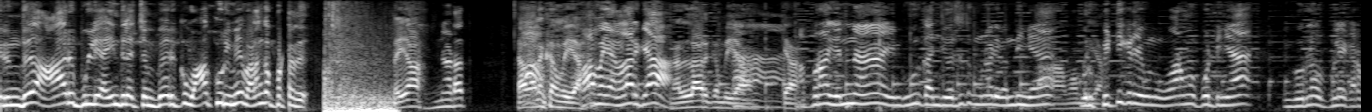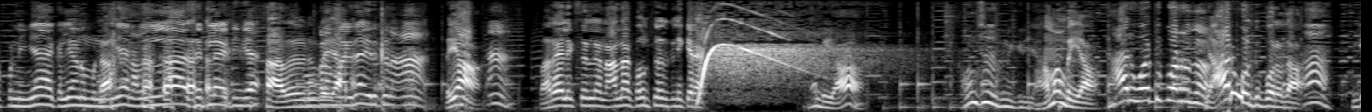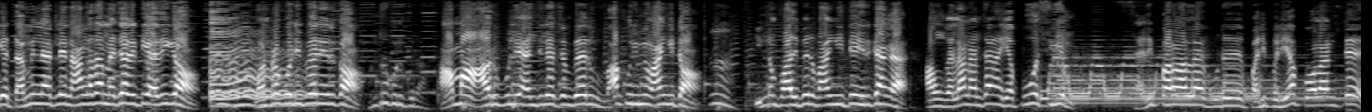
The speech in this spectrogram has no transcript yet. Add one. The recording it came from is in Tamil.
இருந்து ஆறு புள்ளி ஐந்து லட்சம் பேருக்கு வாக்குரிமை வழங்கப்பட்டது. என்னடா? வணக்கம் பையா. நல்லா இருக்கியா? நல்லா இருக்கேன் பையா. அப்புறம் என்ன? எங்க ஊருக்கு அஞ்சு வருஷத்துக்கு முன்னாடி வந்தீங்க. ஒரு. பெட்டி கடை ஒண்ணு ஓரமா போட்டீங்க. எங்க ஊர்ல ஒரு பிள்ளைய கரெக்ட் பண்ணீங்க கல்யாணம் பண்ணீங்க நல்லா செட்டில் ஆயிட்டீங்க. அதை விடு மாதிரி தான் இருக்கணும். ஆ. வர எலெக்ஷன்ல நான் தான் கவுன்சிலருக்கு நிக்கிறேன். பையா? கவுன்சிலருக்கு நிக்கிறியா? ஆமா பையா. யாரு ஓட்டு போடுறதோ? யாரு ஓட்டு போறதா ஆ. இங்க தமிழ்நாட்டுல நாங்க தான் மெஜாரிட்டி அதிகம். ஒன்றரை கோடி பேர் இருக்கோம். ஒன்றரை கோடி பேரா? ஆமா ஆறு புள்ளி அஞ்சு லட்சம் பேர் வாக்குரிமை வாங்கிட்டோம். இன்னும் பாதி பேர் வாங்கிட்டே இருக்காங்க. அவங்க எல்லாம் நினைச்சா நான் எப்பவோ சிஎம் சரி பரவாயில்ல விடு படிப்படியா போலான்ட்டு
